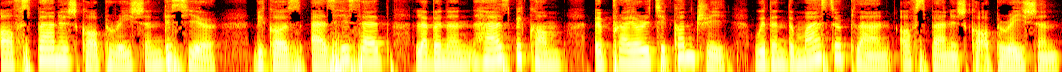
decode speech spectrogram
of Spanish cooperation this year because, as he said, Lebanon has become a priority country within the master plan of Spanish cooperation.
